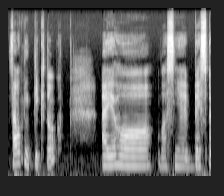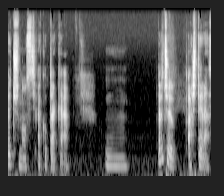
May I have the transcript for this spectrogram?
samotný TikTok a jeho vlastne bezpečnosť ako taká. Um, prečo až teraz?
